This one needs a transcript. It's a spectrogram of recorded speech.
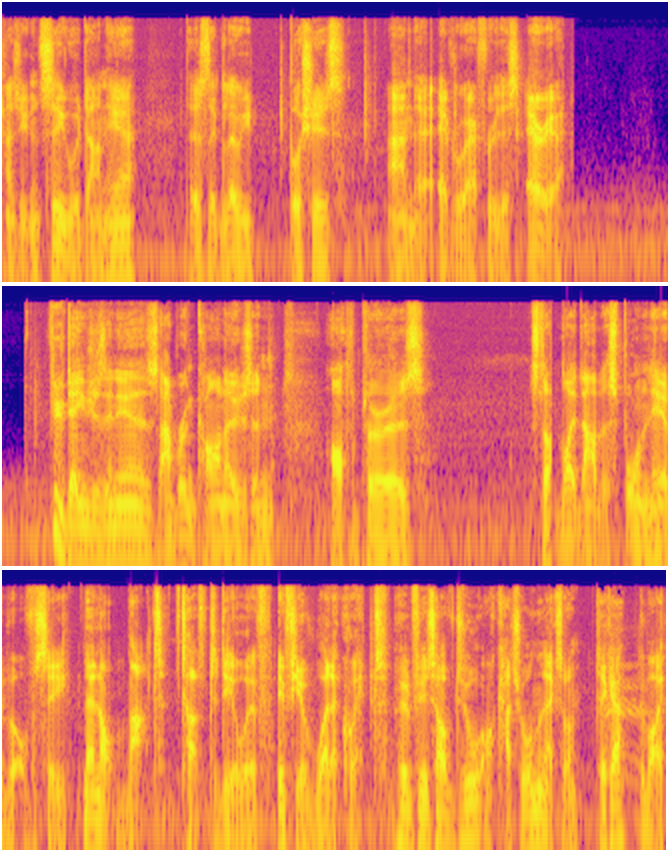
As you can see, we're down here. There's the glowy bushes, and they're everywhere through this area. A few dangers in here, there's aberrant carnos and arthropleuras, stuff like that that spawn here, but obviously they're not that tough to deal with if you're well equipped. Hopefully it's helpful. I'll catch you on the next one. Take care. Goodbye.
